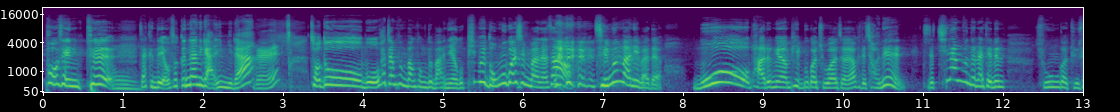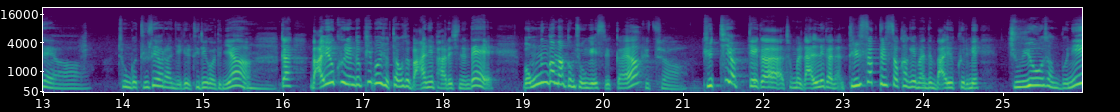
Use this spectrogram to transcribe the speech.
300%. 오. 자, 근데 여기서 끝나는 게 아닙니다. 네. 저도 뭐 화장품 방송도 많이 하고 피부에 너무 관심 많아서 질문 많이 받아요. 뭐 바르면 피부가 좋아져요? 근데 저는 진짜 친한 분들한테는 좋은 거 드세요. 좋은 거 드세요라는 얘기를 드리거든요. 음. 그러니까 마요 크림도 피부에 좋다고 해서 많이 바르시는데 먹는 것만큼 좋은 게 있을까요? 그렇죠. 뷰티 업계가 정말 난리가 난 들썩들썩하게 만든 마요 크림의 주요 성분이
